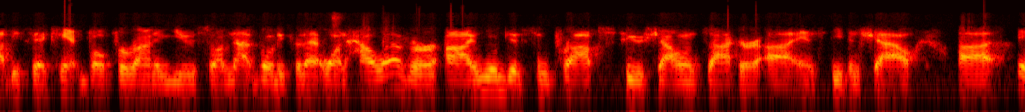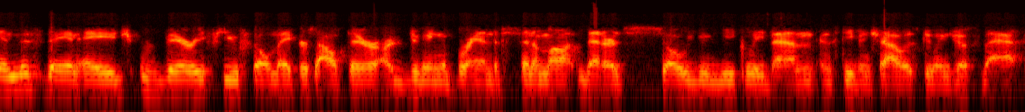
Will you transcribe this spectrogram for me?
obviously, I can't vote for Ronnie Yu, so I'm not voting for that one. However, I will give some props to Shaolin Soccer uh, and Stephen Chow. Uh, in this day and age, very few filmmakers out there are doing a brand of cinema that is so uniquely them, and Stephen Chow is doing just that.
